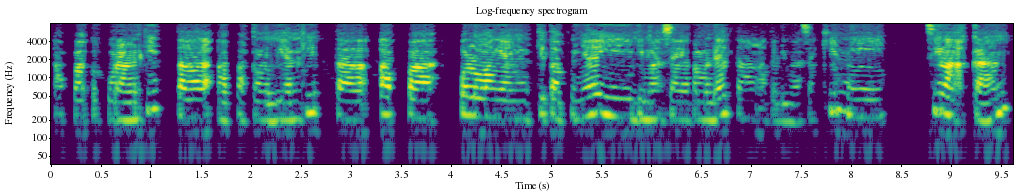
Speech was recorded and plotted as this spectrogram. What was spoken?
apa kekurangan kita, apa kelebihan kita, apa peluang yang kita punyai di masa yang akan mendatang atau di masa kini. Silahkan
